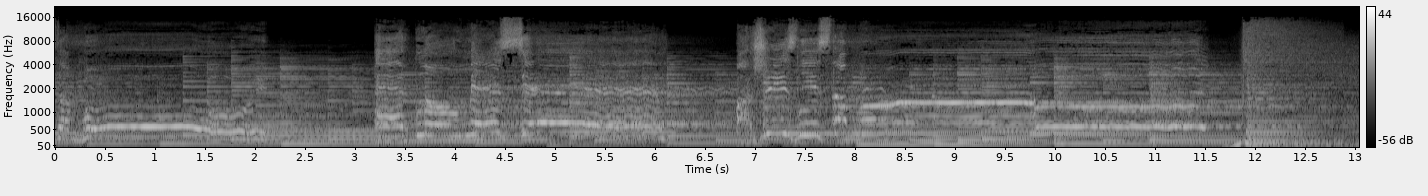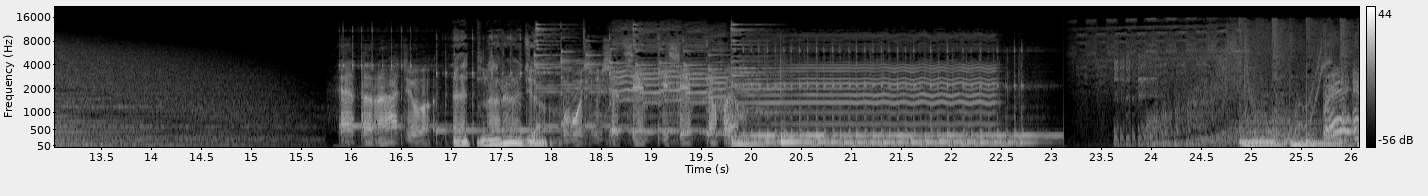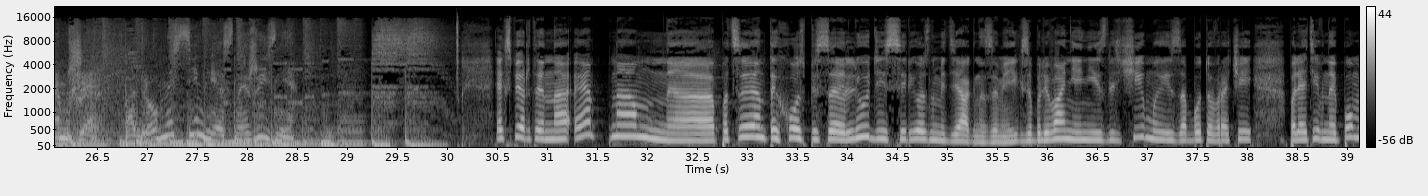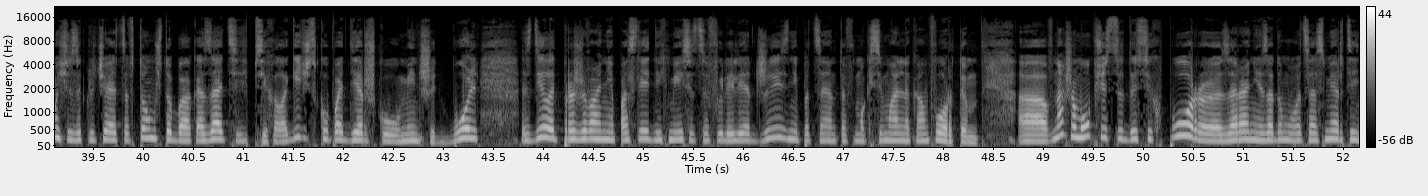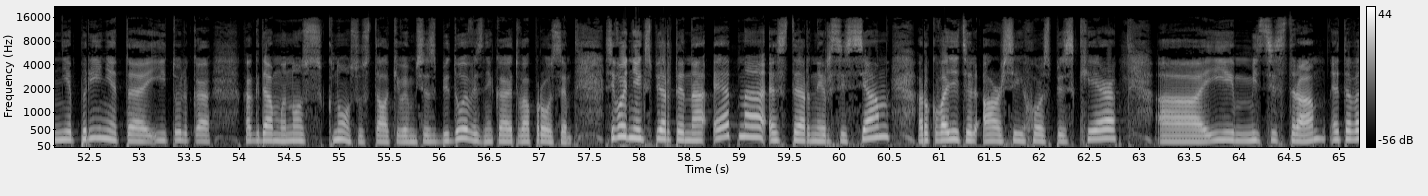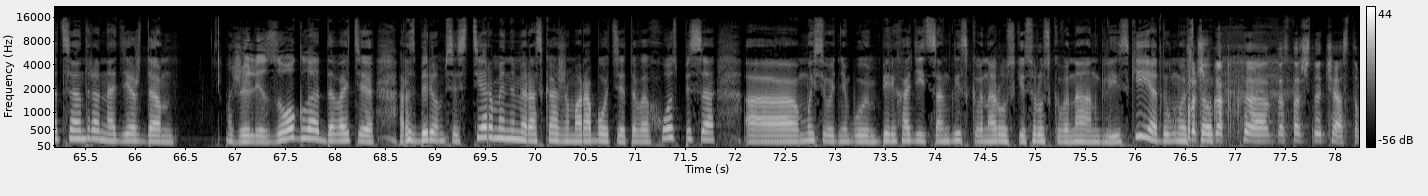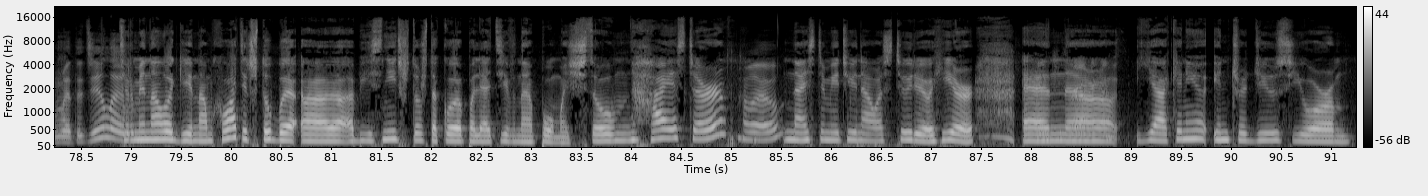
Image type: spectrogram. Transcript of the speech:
с тобой одном месте по жизни с тобой. Это радио Этнорадио. 87,7 FM. ПМЖ. Подробности местной жизни. Эксперты на Этно, э, пациенты хосписа, люди с серьезными диагнозами. Их заболевания неизлечимы, и забота врачей паллиативной помощи заключается в том, чтобы оказать психологическую поддержку, уменьшить боль, сделать проживание последних месяцев или лет жизни пациентов максимально комфортным. А В нашем обществе до сих пор э, заранее задумываться о смерти не принято, и только когда мы нос к носу сталкиваемся с бедой, возникают вопросы. Сегодня эксперты на Этно, Эстер Нирсисян, руководитель RC Hospice Care а, и медсестра этого центра Надежда Железогла. Давайте разберемся с терминами, расскажем о работе этого хосписа. А, Мы сегодня будем переходить с английского на русский, с русского на английский. Я думаю, Впрочем, что как э, достаточно часто мы это делаем. терминологии нам хватит, чтобы а, объяснить, что же такое паллиативная помощь. So, hi Esther. Hello. Nice to meet you in our studio here. And uh, yeah, can you introduce your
